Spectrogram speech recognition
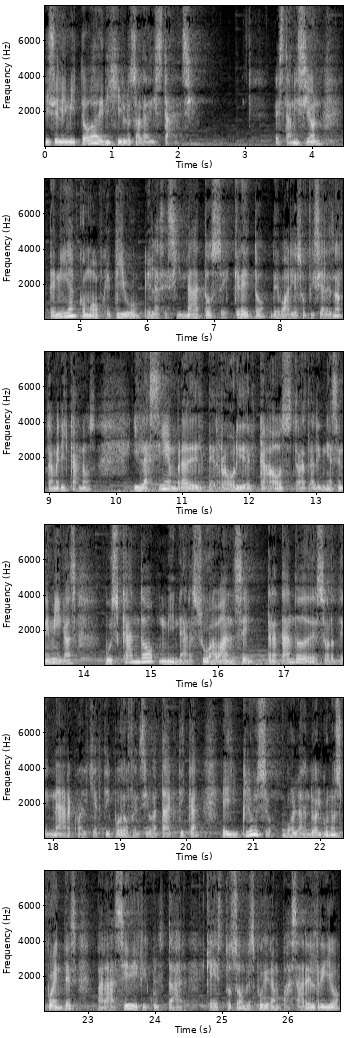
y se limitó a dirigirlos a la distancia. Esta misión tenía como objetivo el asesinato secreto de varios oficiales norteamericanos y la siembra del terror y del caos tras las líneas enemigas, buscando minar su avance, tratando de desordenar cualquier tipo de ofensiva táctica e incluso volando algunos puentes para así dificultar que estos hombres pudieran pasar el río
